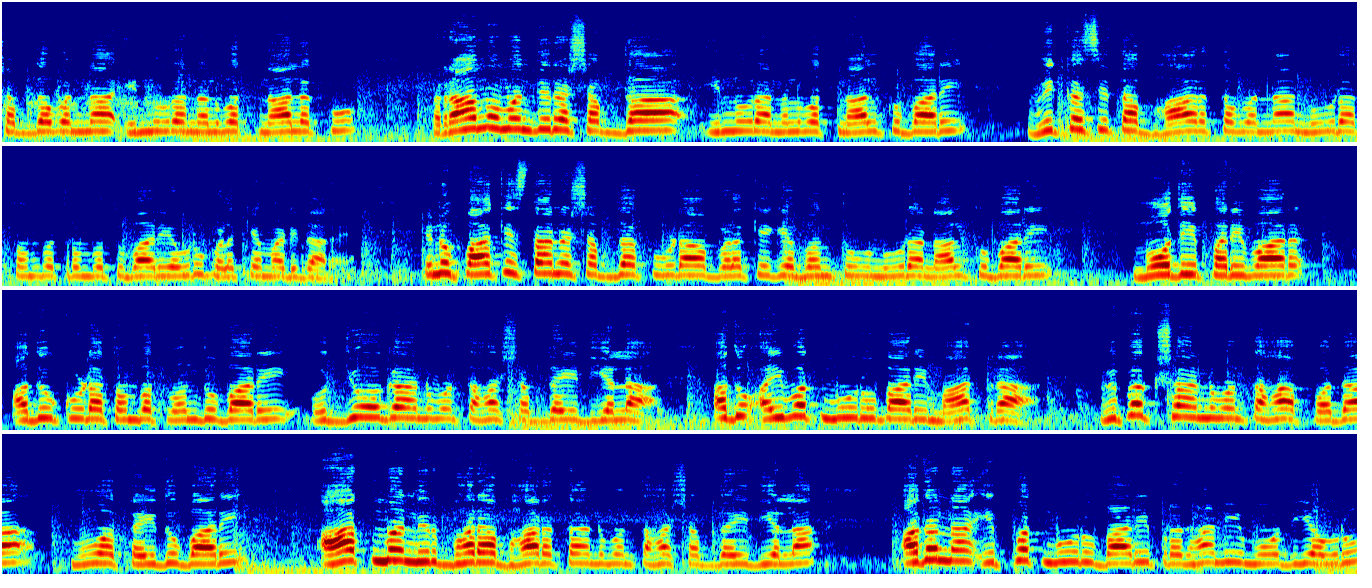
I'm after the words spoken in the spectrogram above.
ಶಬ್ದವನ್ನು ಇನ್ನೂರ ನಲವತ್ನಾಲ್ಕು, ರಾಮ ಮಂದಿರ ಶಬ್ದ ಇನ್ನೂರ ನಲವತ್ನಾಲ್ಕು ಬಾರಿ, ವಿಕಸಿತ ಭಾರತವನ್ನು ನೂರ ತೊಂಬತ್ತೊಂಬತ್ತು ಬಾರಿ ಅವರು ಬಳಕೆ ಮಾಡಿದ್ದಾರೆ. ಇನ್ನು ಪಾಕಿಸ್ತಾನ ಶಬ್ದ ಕೂಡ ಬಳಕೆಗೆ ಬಂತು ನೂರ ನಾಲ್ಕು ಬಾರಿ, ಮೋದಿ ಪರಿವಾರ್ ಅದು ಕೂಡ ತೊಂಬತ್ತೊಂದು ಬಾರಿ, ಉದ್ಯೋಗ ಅನ್ನುವಂತಹ ಶಬ್ದ ಇದೆಯಲ್ಲ, ಅದು ಐವತ್ಮೂರು ಬಾರಿ ಮಾತ್ರ, ವಿಪಕ್ಷ ಅನ್ನುವಂತಹ ಪದ ಮೂವತ್ತೈದು ಬಾರಿ ಆತ್ಮನಿರ್ಭರ ಭಾರತ ಅನ್ನುವಂತಹ ಶಬ್ದ ಇದೆಯಲ್ಲ, ಅದನ್ನ ಇಪ್ಪತ್ತ್ಮೂರು ಬಾರಿ ಪ್ರಧಾನಿ ಮೋದಿ ಅವರು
